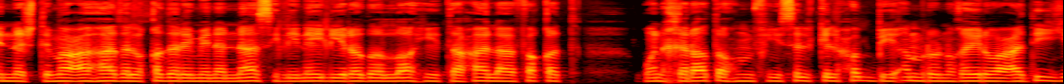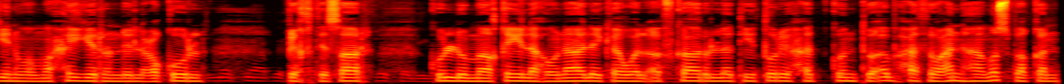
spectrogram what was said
إن اجتماع هذا القدر من الناس لنيل رضا الله تعالى فقط وانخراطهم في سلك الحب أمر غير عادي ومحير للعقول. باختصار كل ما قيل هنالك والأفكار التي طرحت كنت أبحث عنها مسبقا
